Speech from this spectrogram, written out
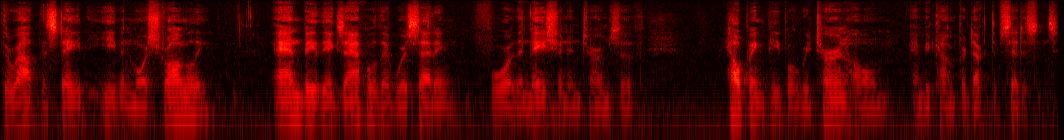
throughout the state even more strongly and be the example that we're setting for the nation in terms of helping people return home and become productive citizens.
